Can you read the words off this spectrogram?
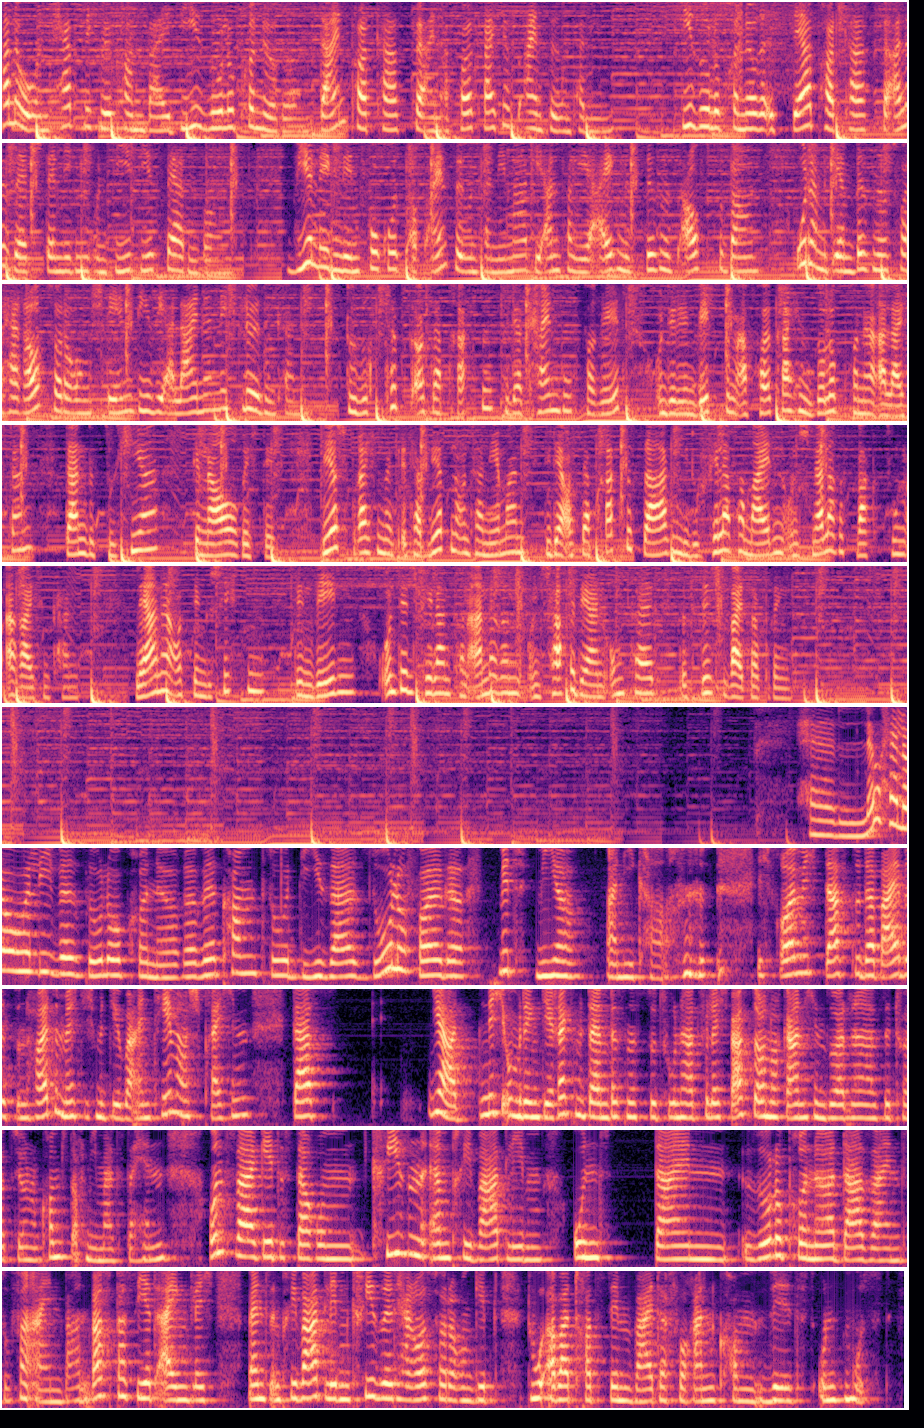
Hallo und herzlich willkommen bei Die Solopreneure, dein Podcast für ein erfolgreiches Einzelunternehmen. Die Solopreneure ist der Podcast für alle Selbstständigen und die, die es werden wollen. Wir legen den Fokus auf Einzelunternehmer, die anfangen, ihr eigenes Business aufzubauen oder mit ihrem Business vor Herausforderungen stehen, die sie alleine nicht lösen können. Du suchst Tipps aus der Praxis, die dir kein Buch verrät und dir den Weg zum erfolgreichen Solopreneur erleichtern? Dann bist du hier genau richtig. Wir sprechen mit etablierten Unternehmern, die dir aus der Praxis sagen, wie du Fehler vermeiden und schnelleres Wachstum erreichen kannst. Lerne aus den Geschichten, den Wegen und den Fehlern von anderen und schaffe dir ein Umfeld, das dich weiterbringt. Hallo, hallo, liebe Solopreneure. Willkommen zu dieser Solo-Folge mit mir, Annika. Ich freue mich, dass du dabei bist und heute möchte ich mit dir über ein Thema sprechen, das ja, nicht unbedingt direkt mit deinem Business zu tun hat. Vielleicht warst du auch noch gar nicht in so einer Situation und kommst auch niemals dahin. Und zwar geht es darum, Krisen im Privatleben und dein Solopreneur-Dasein zu vereinbaren. Was passiert eigentlich, wenn es im Privatleben kriselt, Herausforderungen gibt, du aber trotzdem weiter vorankommen willst und musst?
